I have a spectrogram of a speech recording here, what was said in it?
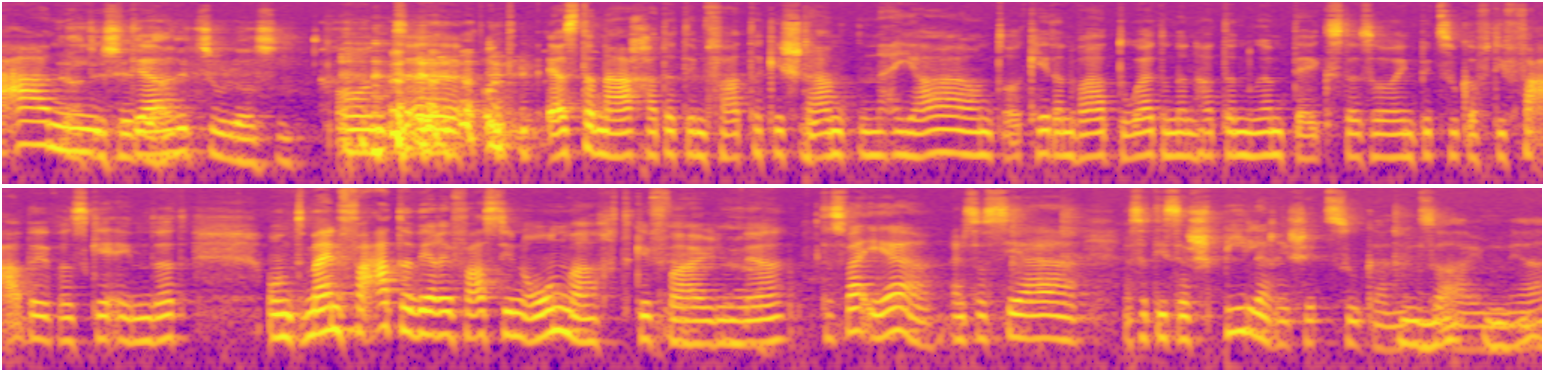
gar nicht. das hätte er nicht zulassen. Und, äh, und erst danach hat er dem Vater gestanden, naja, und okay, dann war er dort und dann hat er nur am Text, also in Bezug auf die Farbe, was geändert. Und mein Vater wäre fast in Ohnmacht gefallen. Ja, ja. ja. Das war er, also sehr, also dieser spielerische Zugang mhm, zu allem. Mhm. Ja.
